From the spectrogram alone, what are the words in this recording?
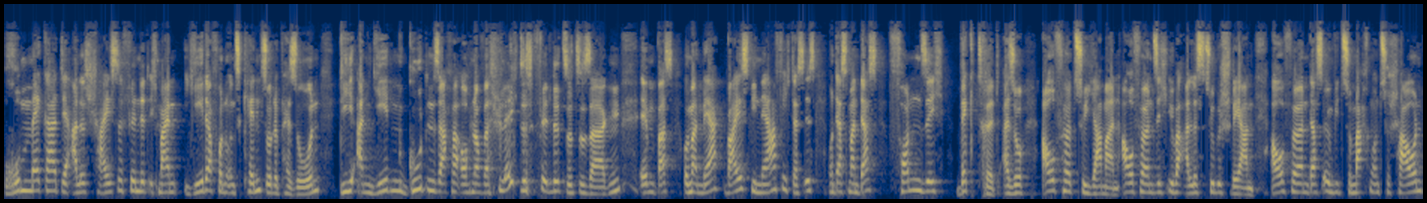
rummeckert, der alles scheiße findet. Ich meine, jeder von uns kennt so eine Person, die an jedem guten Sache auch noch was Schlechtes findet, sozusagen. Ähm, was, und man merkt, weiß, wie nervig das ist und dass man das von sich wegtritt. Also aufhört zu jammern, aufhören, sich über alles zu beschweren, aufhören, das irgendwie zu machen und zu schauen,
